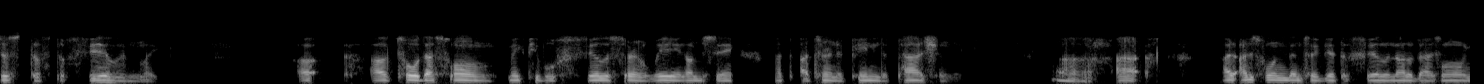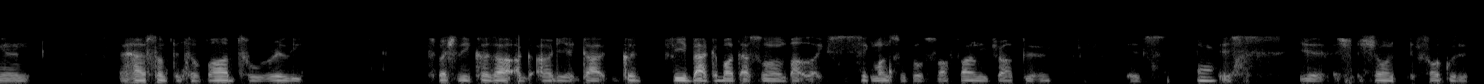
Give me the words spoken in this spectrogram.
just the the feeling, like, I I was told that song make people feel a certain way, and I'm just saying, I I turn the pain into passion. Uh, I I I just wanted them to get the feeling out of that song and and have something to vibe to really, especially because I, I already got good feedback about that song about like six months ago, so I finally dropped it. And it's Yeah. it's yeah, it's showing they fuck with it.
